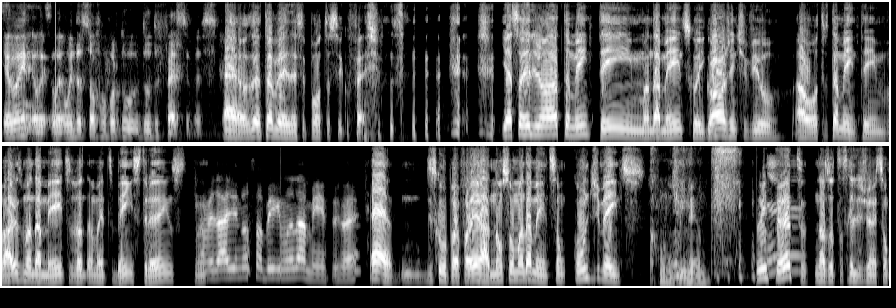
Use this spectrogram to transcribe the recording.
Eu, eu, eu, ainda sou a favor do, do, do festivals. É, eu, eu, também, nesse ponto eu sigo festivals. e essa religião ela também tem mandamentos, igual a gente viu a outra também. Tem vários mandamentos, mandamentos bem estranhos. Né? Na verdade, não são bem mandamentos, né? É, desculpa, eu falei errado. Não são mandamentos, são condimentos condimentos. No entanto, nas outras religiões são,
